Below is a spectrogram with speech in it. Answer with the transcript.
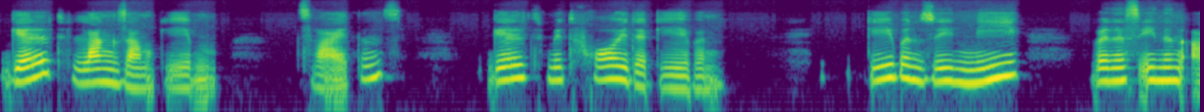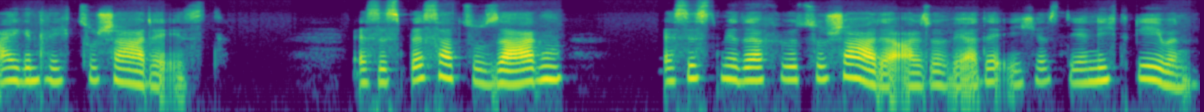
Geld langsam geben. Zweitens, Geld mit Freude geben. Geben Sie nie, wenn es Ihnen eigentlich zu schade ist. Es ist besser zu sagen, es ist mir dafür zu schade, also werde ich es dir nicht geben.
